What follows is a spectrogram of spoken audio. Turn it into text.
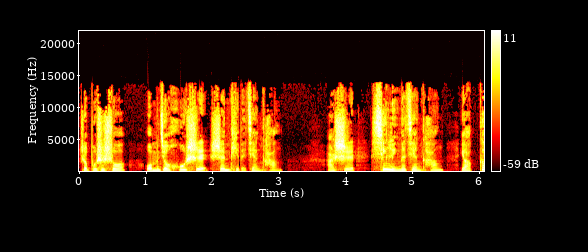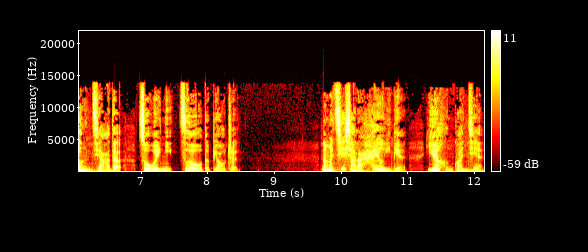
这不是说我们就忽视身体的健康，而是心灵的健康要更加的作为你择偶的标准。那么接下来还有一点也很关键，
